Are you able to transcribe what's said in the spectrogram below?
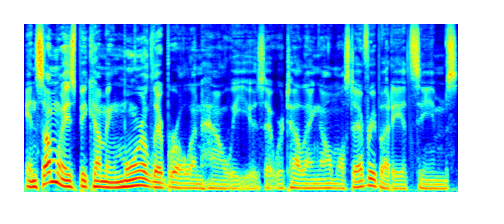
in some ways becoming more liberal in how we use it. We're telling almost everybody, it seems,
